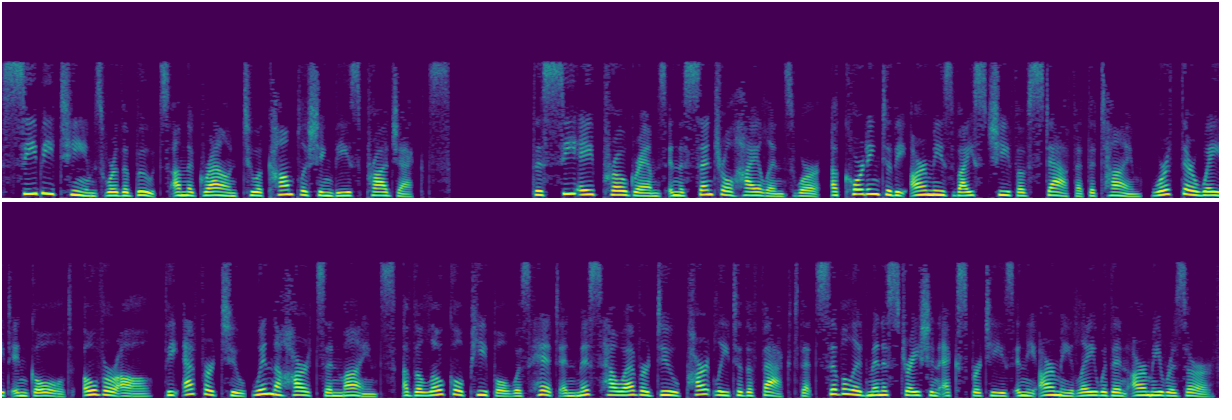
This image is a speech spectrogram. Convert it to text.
CB teams were the boots on the ground to accomplishing these projects. The CA programs in the Central Highlands were, according to the Army's Vice Chief of Staff at the time, worth their weight in gold. Overall, the effort to win the hearts and minds of the local people was hit and miss however due partly to the fact that civil administration expertise in the Army lay within Army Reserve.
